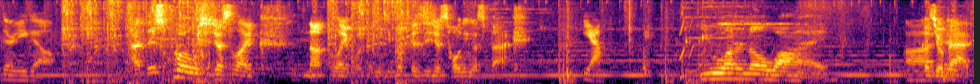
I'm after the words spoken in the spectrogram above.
There you go. At this point, we should just like not play with him because he's just holding us back. Yeah. You wanna know why? Uh, Because you're bad.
